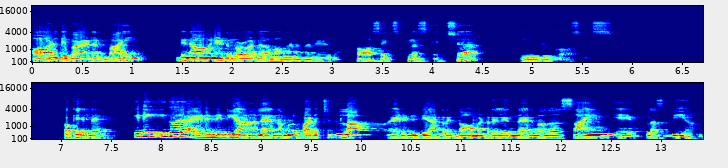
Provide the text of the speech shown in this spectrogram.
all divided by ഡിനോമിനേറ്ററിലുള്ള ടേം അങ്ങനെ തന്നെ എഴുതാം. Cos x plus h into cos x okay അല്ലേ? ഇനി ഇതൊരു ഐഡന്റിറ്റി ആണ് അല്ലെ? നമ്മൾ പഠിച്ചിട്ടുള്ള ഐഡന്റിറ്റി ആണ് ട്രിഗ്നോമെട്രിയിൽ എന്തായിരുന്നു അത്? സൈൻ എ പ്ലസ് ബി ആണ്.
